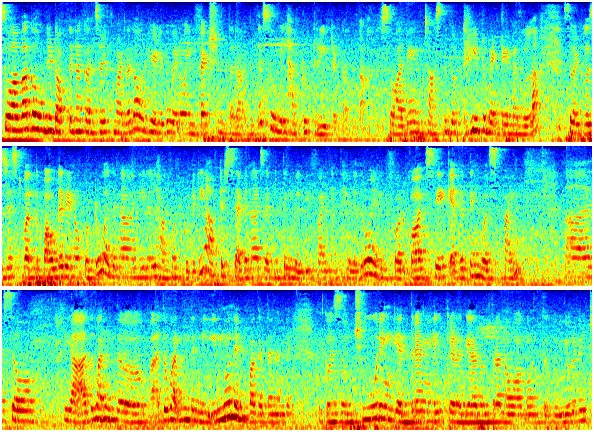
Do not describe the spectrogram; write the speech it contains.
ಸೊ ಆವಾಗ ಹೋಗಿ ಡಾಕ್ಟರ್ನ ಕನ್ಸಲ್ಟ್ ಮಾಡಿದಾಗ ಅವ್ರು ಹೇಳಿದ್ದು ಏನೋ ಇನ್ಫೆಕ್ಷನ್ ಥರ ಆಗಿದೆ so will have to treat it ಅಂತ. ಸೊ ಅದೇನು ಜಾಸ್ತಿ ದೊಡ್ಡ ಟ್ರೀಟ್ಮೆಂಟ್ ಏನಿರಲ್ಲ ಸೊ ಇಟ್ ವಾಸ್ ಜಸ್ಟ್ ಒಂದು ಪೌಡರ್ ಏನೋ ಕೊಟ್ಟರು ಅದನ್ನು ನೀರಲ್ಲಿ ಹಾಕೊಂಡು ಕೊಟ್ಟಿರಿ after seven hours everything will be fine ಅಂತ ಹೇಳಿದ್ರು. And for god sake everything was fine so yeah, ಅದು ಒಂದು ಅದು ಒಂದು ಇನ್ನೂ ನೆನಪಾಗುತ್ತೆ ನನಗೆ ಬಿಕಾಸ್ ಒಂಚೂರು ಹಿಂಗೆ ಎದ್ರೆ ಮೇಲೆ ಕೆಳಗೆ ಅದೊಂಥರ ನೋವಾಗುವಂಥದ್ದು ಯೂರಿನೇಟ್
